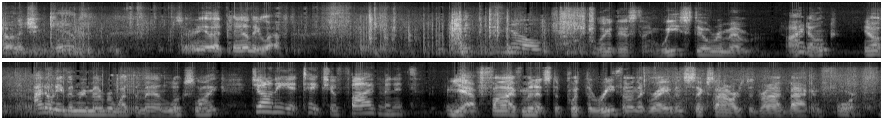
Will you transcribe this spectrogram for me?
no, that she can't. Is there any of that candy left? No. Look at this thing. We still remember. I don't. You know, I don't even remember what the man looks like. Johnny, it takes you five minutes. Yeah, five minutes to put the wreath on the grave and six hours to drive back and forth.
